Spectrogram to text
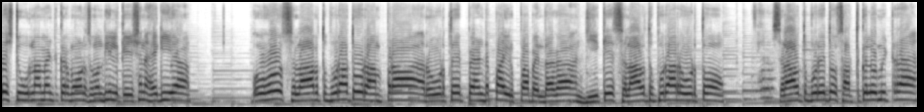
ਇਸ ਟੂਰਨਾਮੈਂਟ ਕਰਵਾਉਣ ਸੰਬੰਧੀ ਲੋਕੇਸ਼ਨ ਹੈਗੀ ਆ ਉਹ ਸਲਾਵਤਪੁਰਾ ਤੋਂ ਰਾਮਪੁਰਾ ਰੋਡ ਤੇ ਪਿੰਡ ਭਾਈਰੂਪਾ ਪੈਂਦਾਗਾ। ਜੀ ਕਿ ਸਲਾਬਤਪੁਰਾ ਰੋਡ ਤੋਂ ਸਲਾਵਤਪੁਰੇ ਤੋਂ 7 ਕਿਲੋਮੀਟਰ ਹੈ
